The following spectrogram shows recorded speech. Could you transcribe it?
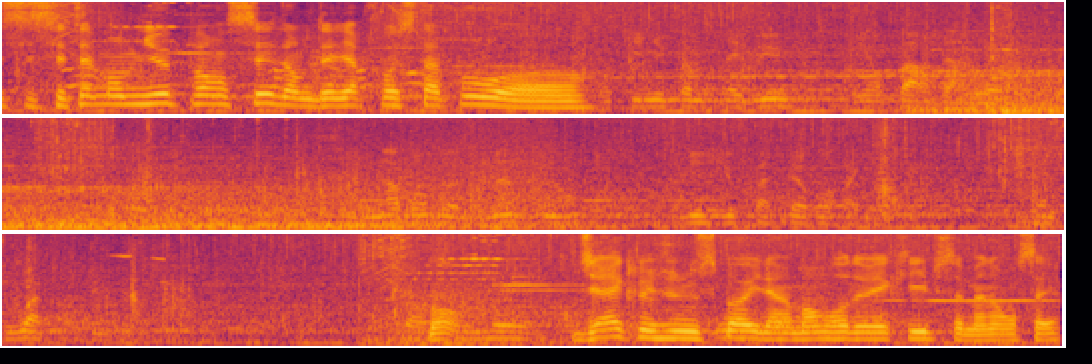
c'est tellement mieux pensé dans le délire post-apo. euh. Continue comme prévu et on part d'Arwell. Si on abandonne maintenant, l'usurpateur aura gagné. On doit. Bon, je dirais que le genou spoil est un membre de l'éclipse, maintenant on sait.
